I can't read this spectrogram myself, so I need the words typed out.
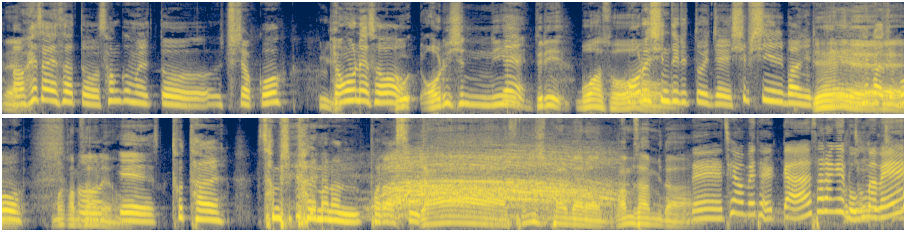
네. 어, 회사에서 또 성금을 또 주셨고 병원에서 뭐 어르신이들이 모아서 어르신들이 또 이제 십시일반 이렇게 예, 예. 해가지고 정말 감사하네요. 어, 예, 토탈 38만 원 벌어왔습니다. 야, 38만 원. 감사합니다. 네, 체험의 될까? 사랑의 모금함에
